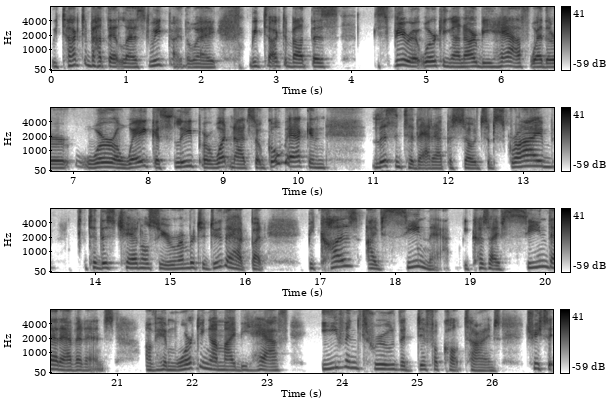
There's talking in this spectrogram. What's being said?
We talked about that last week, by the way. We talked about this spirit working on our behalf, whether we're awake, asleep, or whatnot. So go back and listen to that episode. Subscribe to this channel so you remember to do that. But because I've seen that, because I've seen that evidence of him working on my behalf, even through the difficult times, Teresa,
